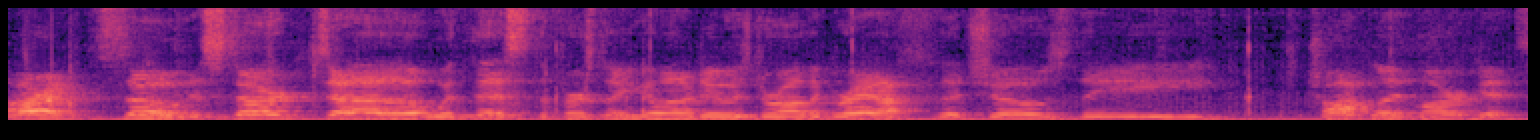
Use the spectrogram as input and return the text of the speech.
All right, so to start uh, with this, the first thing you want to do is draw the graph that shows the chocolate market.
